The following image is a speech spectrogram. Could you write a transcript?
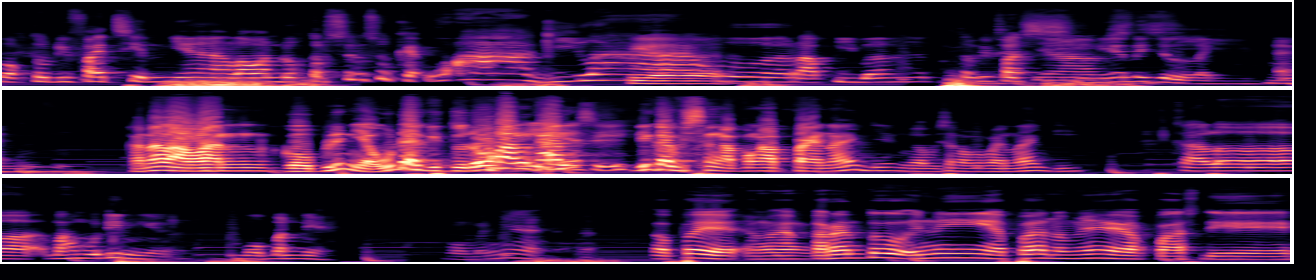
waktu di fight scene-nya lawan Doctor Strange tuh kayak wah gila, Iya, iya. wah, rapi banget. Tapi pas ini nih jelek. si- Eh, karena lawan Goblin ya udah gitu doang kan iya sih. dia nggak bisa ngapa-ngapain aja nggak bisa ngapa-ngapain lagi Kalau Mahmudin ya momennya. momennya apa ya yang, yang keren tuh ini apa namanya yang pas di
